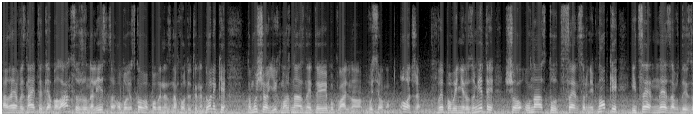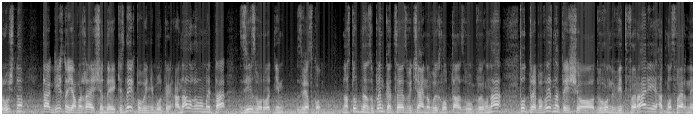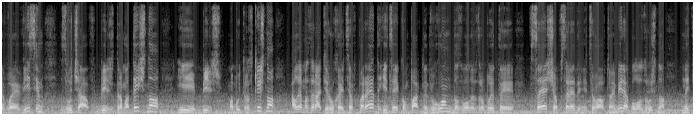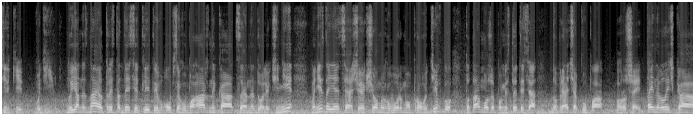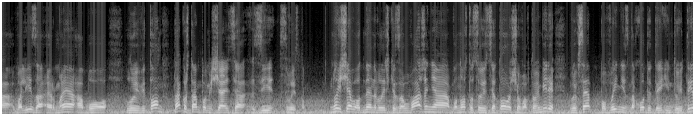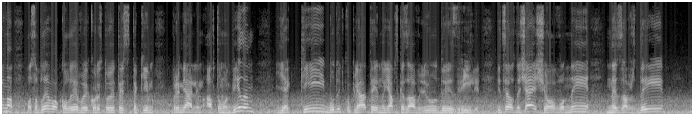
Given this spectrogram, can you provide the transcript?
але ви знаєте, для балансу журналіст обов'язково повинен знаходити недоліки, тому що їх можна знайти буквально в усьому. Отже, ви повинні розуміти, що у нас тут сенсорні кнопки, і це не завжди зручно. Так, дійсно, я вважаю, що деякі з них повинні бути аналоговими та зі зворотнім зв'язком. Наступна зупинка це звичайно вихлоп та звук двигуна. Тут треба визнати, що двигун від Ferrari, атмосферний V8, звучав більш драматично і більш, мабуть, розкішно. Але Мазераті рухається вперед, і цей компактний двигун дозволив зробити все, щоб всередині цього автомобіля було зручно не тільки водію. Ну я не знаю, 310 літрів обсягу багажника це недолік чи ні. Мені здається, що якщо ми говоримо про готівку, то там може поміститися добряча купа грошей. Та й невеличка валіза Ерме або Луї Вітон також там поміщається зі свистом. Ну і ще одне невеличке зауваження. Воно стосується того, що в автомобілі ви все повинні знаходити інтуїтивно, особливо коли ви користуєтесь таким преміальним автомобілем, який будуть купляти, ну я б сказав, люди зрілі. І це означає, що вони не завжди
